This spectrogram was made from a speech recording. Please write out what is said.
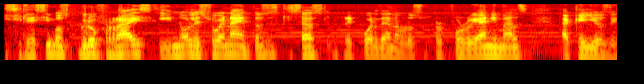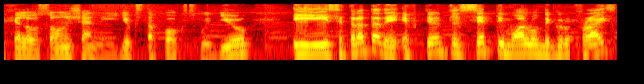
Y si le decimos Groove Rise y no les suena, entonces quizás recuerden a los Super Furry Animals, aquellos de Hello Sunshine y Juxtapox With You. Y se trata de efectivamente el séptimo álbum de Groove Rise,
